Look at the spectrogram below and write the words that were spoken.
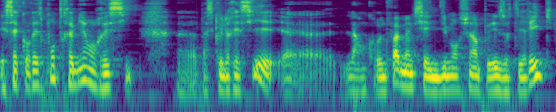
et ça correspond très bien au récit, euh, parce que le récit, est, euh, là encore une fois, même s'il y a une dimension un peu ésotérique,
